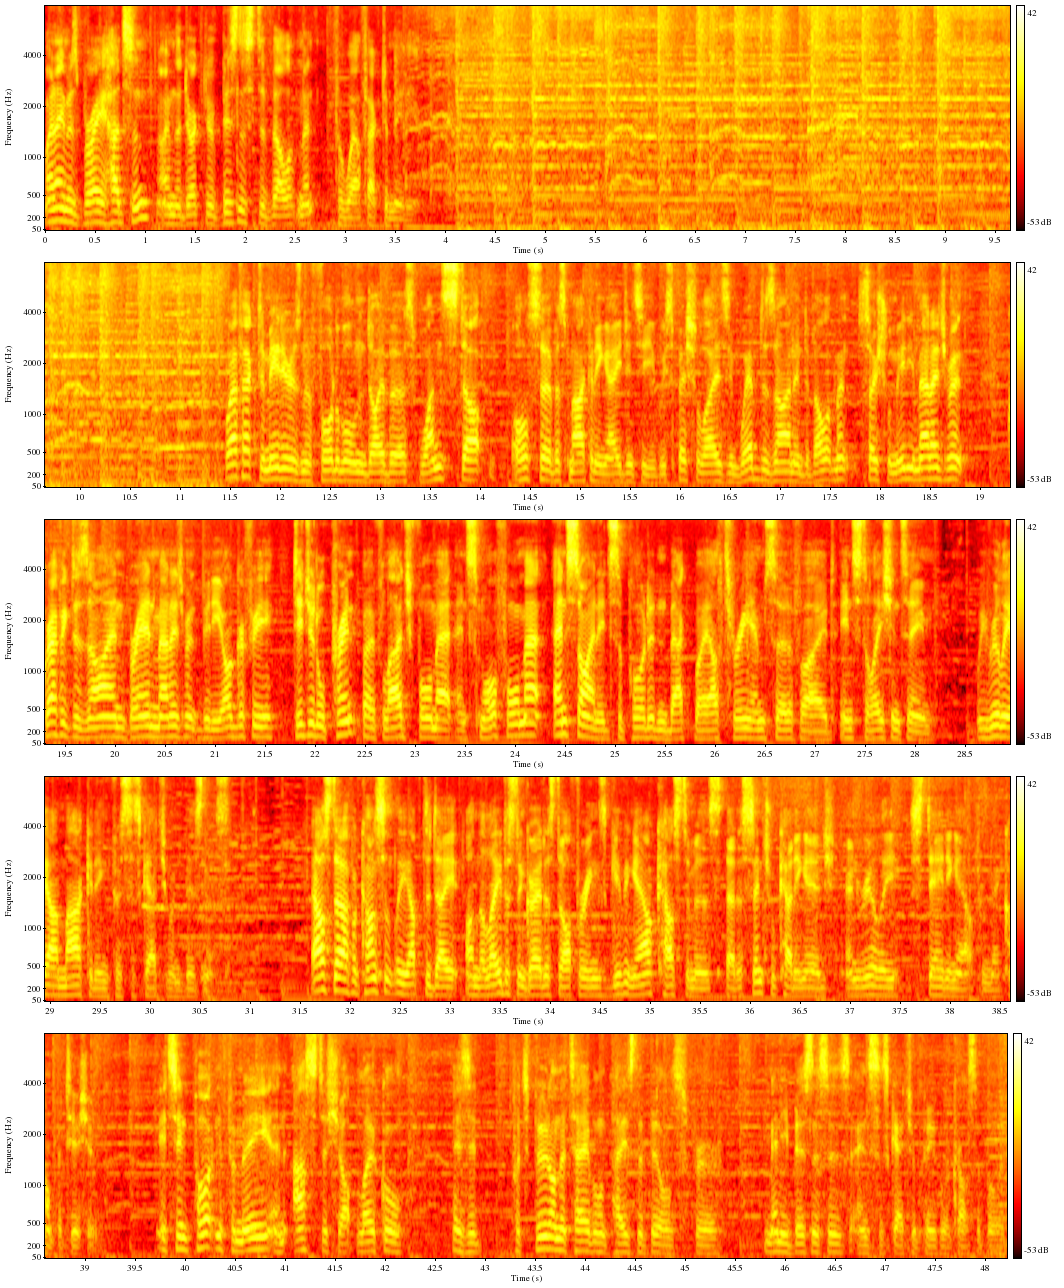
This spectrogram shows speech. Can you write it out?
My name is Bray Hudson. I'm the Director of Business Development for Wow Factor Media. Wow Factor Media is an affordable and diverse one-stop, all-service marketing agency. We specialise in web design and development, social media management, graphic design, brand management, videography, digital print, both large format and small format, and signage supported and backed by our 3M certified installation team. We really are marketing for Saskatchewan business. Our staff are constantly up to date on the latest and greatest offerings, giving our customers that essential cutting edge and really standing out from their competition. It's important for me and us to shop local as it puts food on the table and pays the bills for many businesses and Saskatchewan people across the board.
